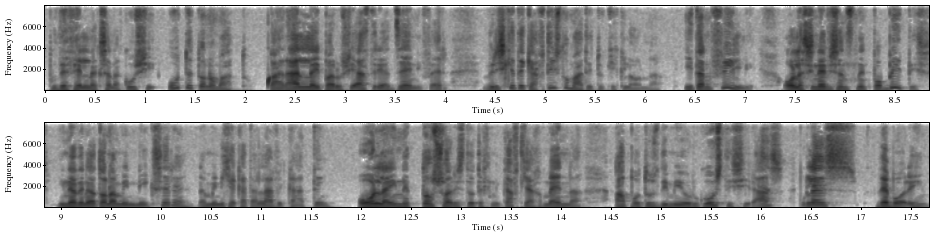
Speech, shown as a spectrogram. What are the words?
που δεν θέλει να ξανακούσει ούτε το όνομά του. Παράλληλα, η παρουσιάστρια Τζένιφερ βρίσκεται και αυτή στο μάτι του κυκλώνα. Ήταν φίλοι. Όλα συνέβησαν στην εκπομπή της. Είναι δυνατό να μην ήξερε, να μην είχε καταλάβει κάτι; Όλα είναι τόσο αριστοτεχνικά φτιαγμένα από τους δημιουργούς της σειράς που λες δεν μπορεί.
